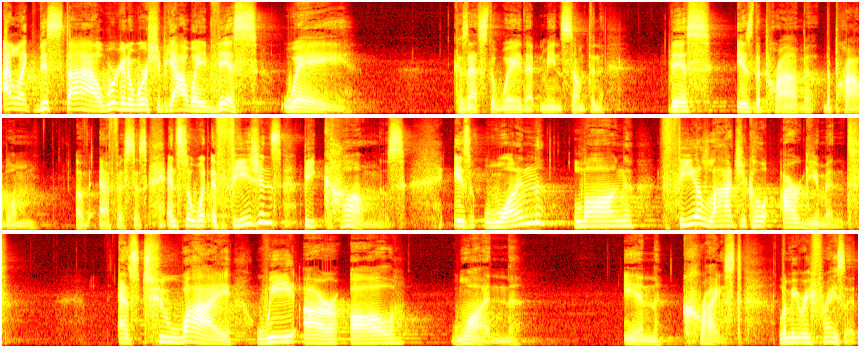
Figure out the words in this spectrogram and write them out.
I like this style. We're going to worship Yahweh this way because that's the way that means something. This is the, prob- the problem of Ephesus. And so, what Ephesians becomes is one long theological argument as to why we are all one in Christ. Let me rephrase it.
